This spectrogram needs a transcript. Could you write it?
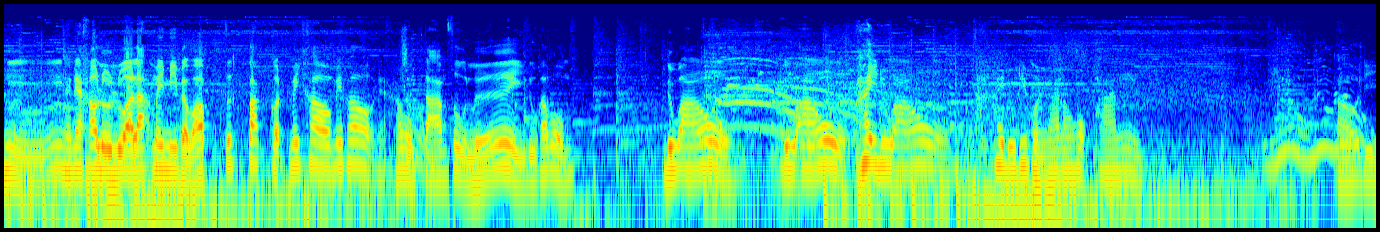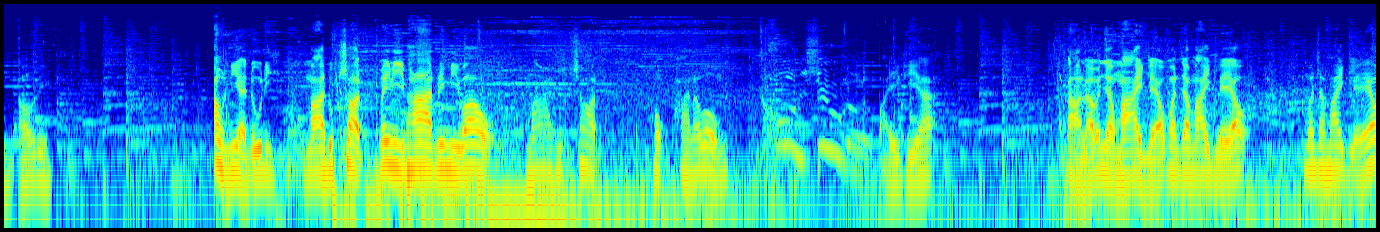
หืออันเนี้ยเข้ารัวๆละไม่มีแบบว่าปึ๊กปักกดไม่เข้าไม่เข้าเนี่ยครับผมตามสูตรเลยดูครับผม ดูเอา ดูเอา ให้ดูเอา ให้ดูที่ผลงานเราหกพันเอาดิเอาดิ เอ้าเนี่ยดูดิ มาทุกช็อตไม่มีพลาดไม่มีว่าวมาทุกช็อตหกพันครับผม ไปอีกทีฮะอ้าวแล้วมันยังมาอีกแล้ว มันจะมาอีกแล้ว มันจะมาอีกแล้ว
